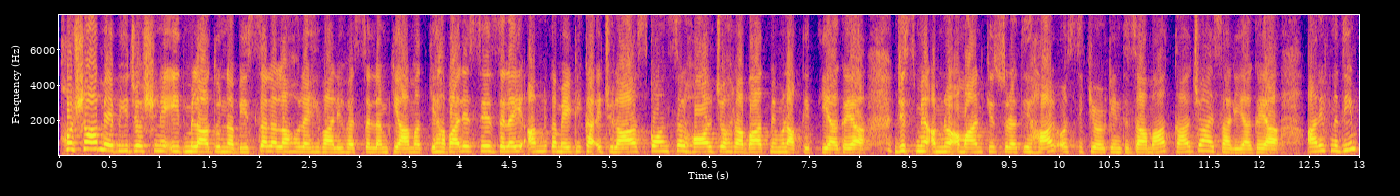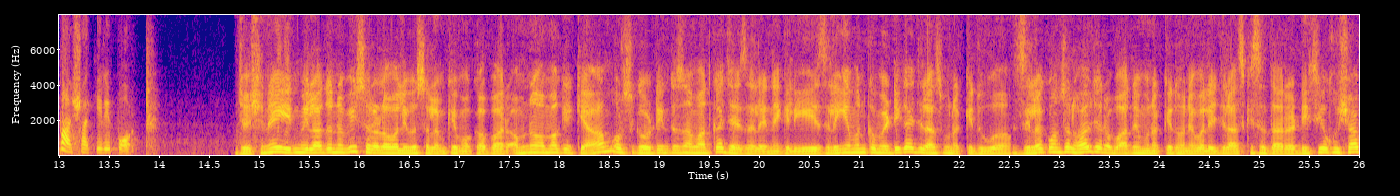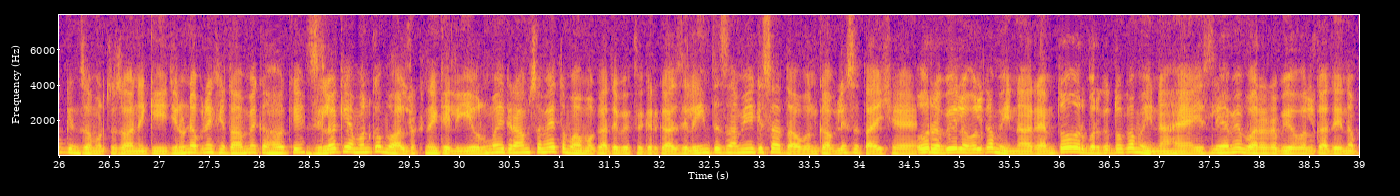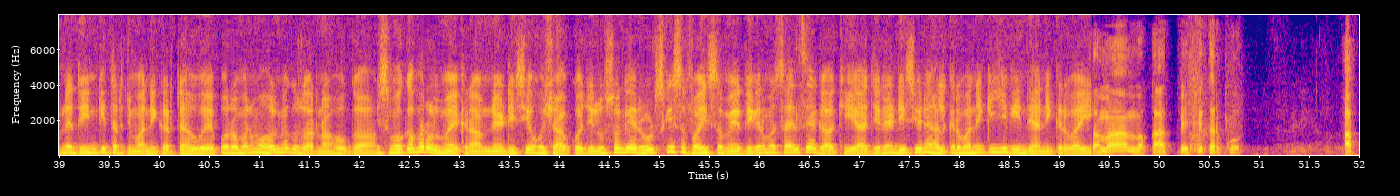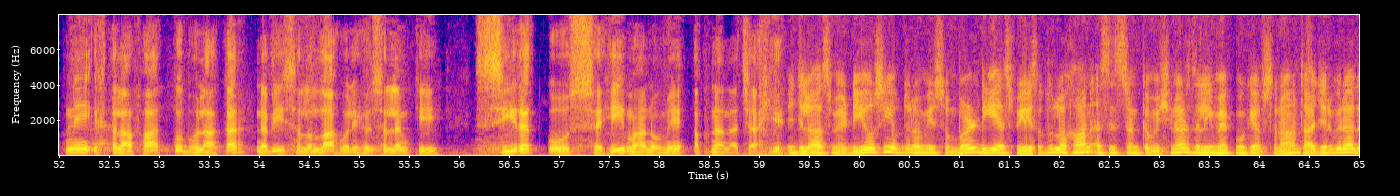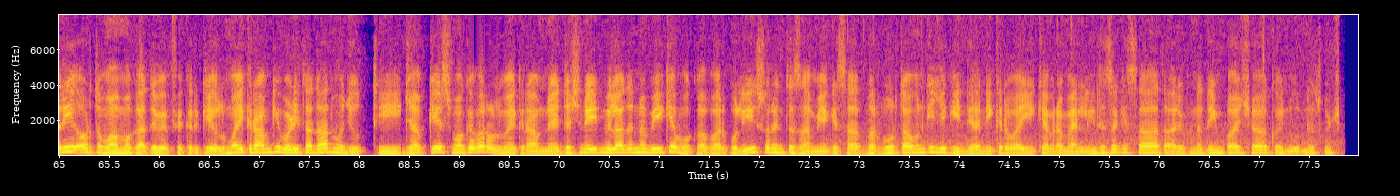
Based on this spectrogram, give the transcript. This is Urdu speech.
خوشاب میں بھی جشن عید میلاد النبی صلی اللہ علیہ وآلہ وسلم کی آمد کے حوالے سے ضلعی امن کمیٹی کا اجلاس کونسل ہال جوہرآباد میں منعقد کیا گیا، جس میں امن و امان کی صورتحال اور سیکیورٹی انتظامات کا جائزہ لیا گیا۔ عارف ندیم پاشا کی رپورٹ۔ جشن عید میلاد النبی صلی اللہ علیہ وسلم کے موقع پر امن و اما کے قیام اور سیکورٹی انتظامات کا جائزہ لینے کے لیے ضلعی امن کمیٹی کا اجلاس منعقد ہوا۔ ضلع کونسل ہال جراباد میں منعقد ہونے والے اجلاس کی صدارت D C O Khushab Ganza Murtaza نے کی، جنہوں نے اپنے خطاب میں کہا کہ ضلع کے امن کو بحال رکھنے کے لیے علماء اکرام سمیت تمام مکاتب فکر کا ضلعی انتظامیہ کے ساتھ تعاون قابل ستائش ہے اور ربیع الاول کا مہینہ رحمتوں اور برکتوں کا مہینہ ہے، اس لیے ہمیں بارہ ربیع اول کا دن اپنے دین کی ترجمانی کرتے ہوئے پرامن ماحول میں گزارنا ہوگا۔ اس موقع پر علماء اکرام نے ڈی سی او خوشاب کو جلوسوں کے روٹس کی صفائی سمیت دیگر مسائل سے آگاہ کیا، جنہیں ڈی سی او نے حل کروانے کی یقین دہانی کروائی۔ تمام مکاتب فکر کو، اپنے اختلافات کو بھلا کر نبی صلی اللہ علیہ وسلم کی سیرت کو صحیح معنوں میں اپنانا چاہیے۔ اجلاس میں D O C Abdulhameed Sumbal D S P Asad Ullah Khan, assistant commissioner, ضلعی محکموں کے افسران، تاجر برادری اور تمام مکاتب فکر کے علماء اکرام کی بڑی تعداد موجود تھی۔ جبکہ اس موقع پر علماء اکرام نے جشن عید میلاد النبی کے موقع پر پولیس اور انتظامیہ کے ساتھ بھرپور تعاون کی یقین دہانی کروائی۔ کیمرہ مین لی کے ساتھ عارف ندیم پاشا، کوئی نور نے سوچا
